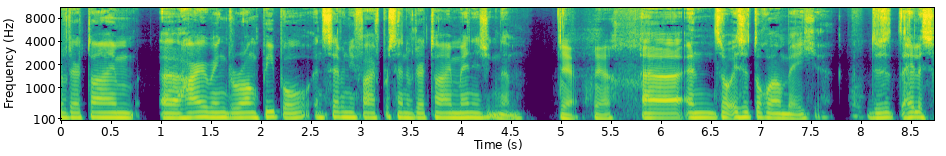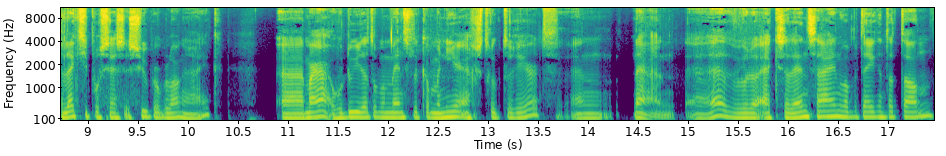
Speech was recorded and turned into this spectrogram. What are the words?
of their time uh, hiring the wrong people and 75% of their time managing them. Ja, ja. Uh, en zo is het toch wel een beetje. Dus het hele selectieproces is super belangrijk. Uh, maar ja, hoe doe je dat op een menselijke manier en gestructureerd? En nou ja, uh, we willen excellent zijn. Wat betekent dat dan?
